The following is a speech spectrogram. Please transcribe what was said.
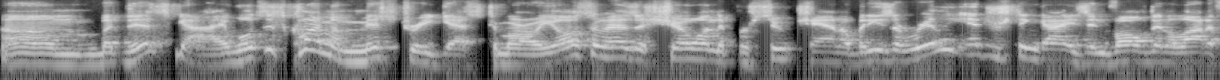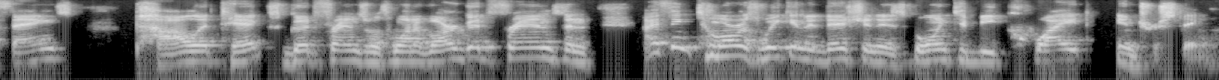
Um, but this guy we'll just call him a mystery guest tomorrow. He also has a show on the pursuit channel but he's a really interesting guy. He's involved in a lot of things politics good friends with one of our good friends. And i think tomorrow's weekend edition is going to be quite interesting.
